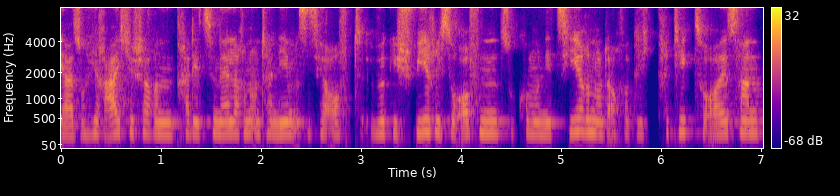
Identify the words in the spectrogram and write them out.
ja, so hierarchischeren, traditionelleren Unternehmen ist es ja oft wirklich schwierig, so offen zu kommunizieren und auch wirklich Kritik zu äußern.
